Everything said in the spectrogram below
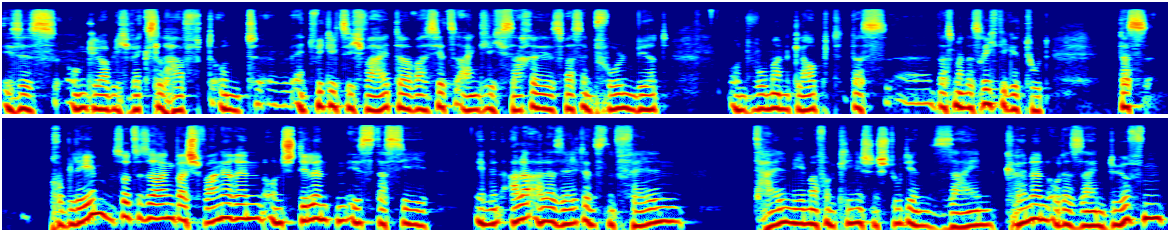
ist es unglaublich wechselhaft und äh, entwickelt sich weiter, was jetzt eigentlich Sache ist, was empfohlen wird und wo man glaubt, dass, äh, dass man das Richtige tut. Das Problem sozusagen bei Schwangeren und Stillenden ist, dass sie in den aller, aller seltensten Fällen Teilnehmer von klinischen Studien sein können oder sein dürfen.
